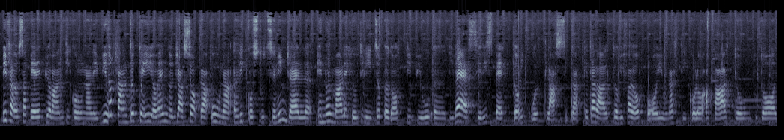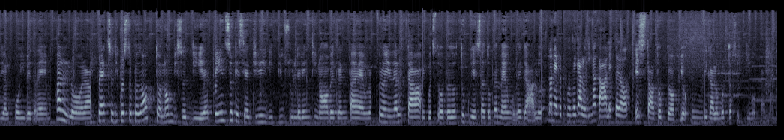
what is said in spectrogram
Vi farò sapere più avanti con una review. Soltanto che io avendo già sopra una ricostruzione in gel è normale che utilizzo prodotti più eh, diversi rispetto alla Manicure classica, che tra l'altro vi farò poi un articolo a parte o un tutorial, poi vedremo. Allora, il prezzo di questo prodotto non vi so dire, penso che si aggiri di più sulle 29-30 euro, però in realtà questo prodotto qui è stato per me un regalo. Non è proprio un regalo di Natale, però è stato proprio un regalo molto affettivo per me.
